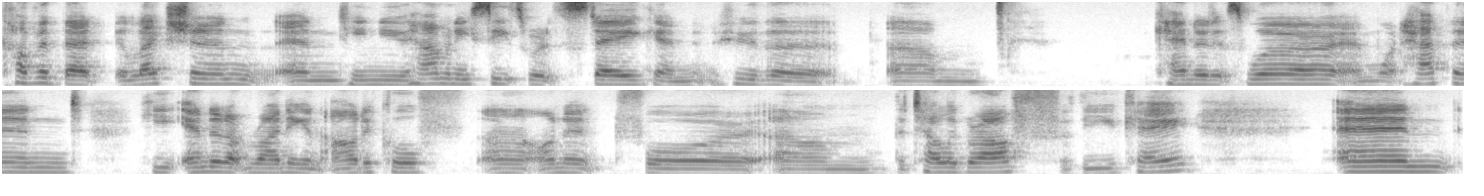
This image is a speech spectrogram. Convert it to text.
covered that election and he knew how many seats were at stake and who the um, candidates were and what happened. He ended up writing an article uh, on it for um, the Telegraph of the UK. And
